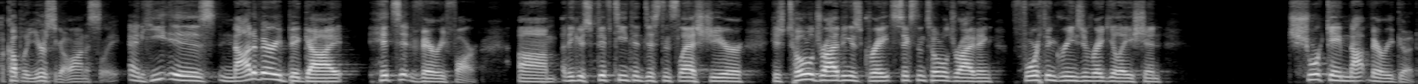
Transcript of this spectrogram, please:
a couple of years ago, honestly, and he is not a very big guy. Hits it very far. Um, I think he was 15th in distance last year. His total driving is great, sixth in total driving, fourth in greens in regulation. Short game, not very good,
